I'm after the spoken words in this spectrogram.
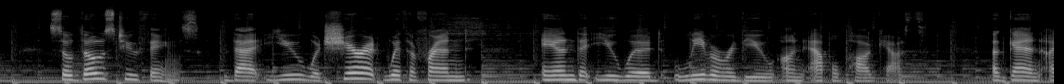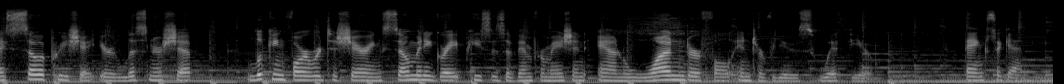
So, those two things that you would share it with a friend and that you would leave a review on Apple Podcasts. Again, I so appreciate your listenership. Looking forward to sharing so many great pieces of information and wonderful interviews with you. Thanks again.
